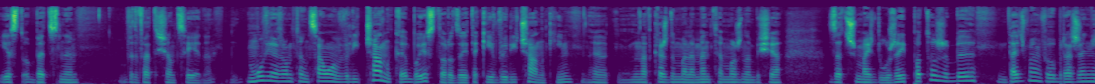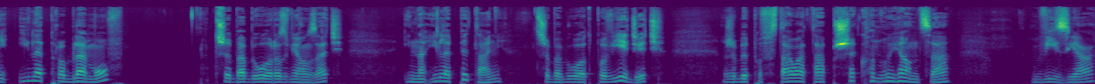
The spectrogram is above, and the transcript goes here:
jest obecny w 2001. Mówię wam tę całą wyliczankę, bo jest to rodzaj takiej wyliczanki. E, nad każdym elementem można by się zatrzymać dłużej, po to, żeby dać wam wyobrażenie, ile problemów trzeba było rozwiązać i na ile pytań trzeba było odpowiedzieć, żeby powstała ta przekonująca wizja,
